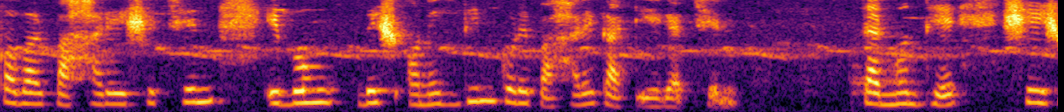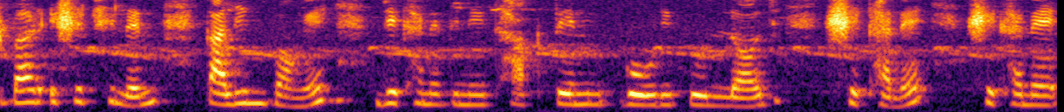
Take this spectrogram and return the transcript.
কবার পাহাড়ে এসেছেন এবং বেশ অনেক দিন করে পাহাড়ে কাটিয়ে গেছেন। তার মধ্যে শেষবার এসেছিলেন কালিম্পংয়ে, যেখানে তিনি থাকতেন গৌরীপুর লজ। সেখানে সেখানে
